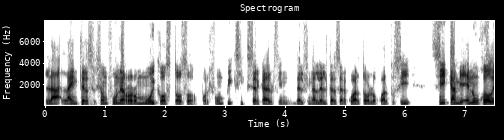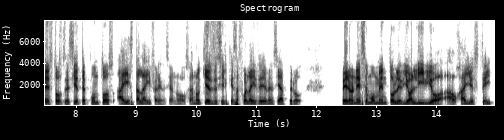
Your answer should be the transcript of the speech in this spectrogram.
la, intercepción fue un error muy costoso porque fue un pick six cerca del, fin, del final del tercer cuarto, lo cual pues sí, sí cambia. En un juego de estos de 7 puntos, ahí está la diferencia, ¿no? O sea, no quieres decir que esa fue la diferencia, pero, pero en ese momento le dio alivio a Ohio State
